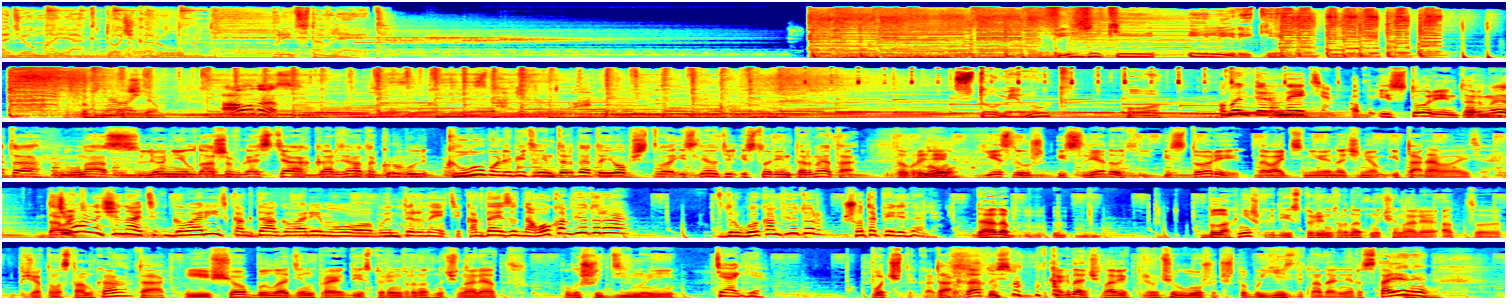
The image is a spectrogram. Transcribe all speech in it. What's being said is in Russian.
Радиомаяк.ру представляет. Физики и лирики. Собственно, начнем. А у нас 100 минут по Об интернете. об истории интернета. У нас Леня Илдашев в гостях, координатор клуба, клуба любителей интернета и общества, исследователь истории интернета. Добрый ну, день. если уж исследователь истории, давайте с нее и начнем. Итак, Давайте. С давайте. чего начинать говорить, когда говорим об интернете? Когда из одного компьютера в другой компьютер что-то передали. Да, да. Была книжка, где историю интернета начинали от э, печатного станка. Так. И еще был один проект, где историю интернета начинали от лошадиной Тяги. почты. Как Так. бы, да? То есть, когда человек приручил лошадь, чтобы ездить на дальние расстояния,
